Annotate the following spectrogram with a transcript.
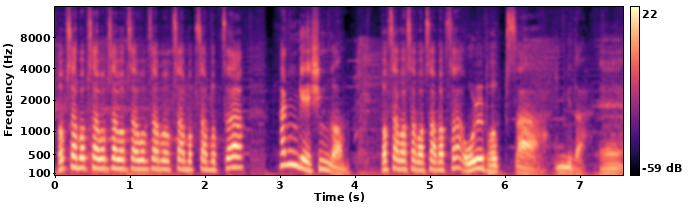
법사, 법사, 법사, 법사, 법사, 법사, 법사, 법사, 한개 신검. 법사, 법사, 법사, 법사, 올 법사입니다. 예.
